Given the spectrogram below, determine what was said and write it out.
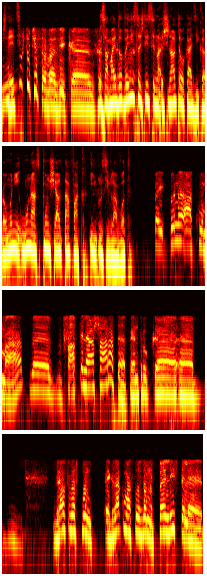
Știți? Nu știu ce să vă zic. Uh, S-a mai dovedit, să știți, în, și în alte ocazii, că românii una spun și alta fac, inclusiv la vot. Păi, până acum, uh, faptele așa arată, pentru că uh, vreau să vă spun, exact cum a spus domnul, pe listele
